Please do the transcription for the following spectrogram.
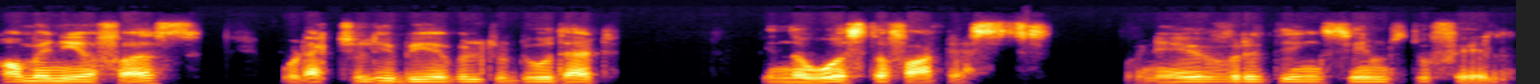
How many of us would actually be able to do that in the worst of our tests when everything seems to fail?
